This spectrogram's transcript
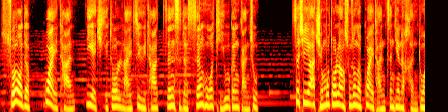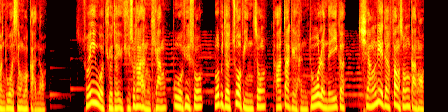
所有的怪谈猎奇都来自于他真实的生活体悟跟感触。这些啊，全部都让书中的怪谈增添了很多很多的生活感哦。所以我觉得，与其说他很锵，不如去说。罗比的作品中，他带给很多人的一个强烈的放松感哦。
